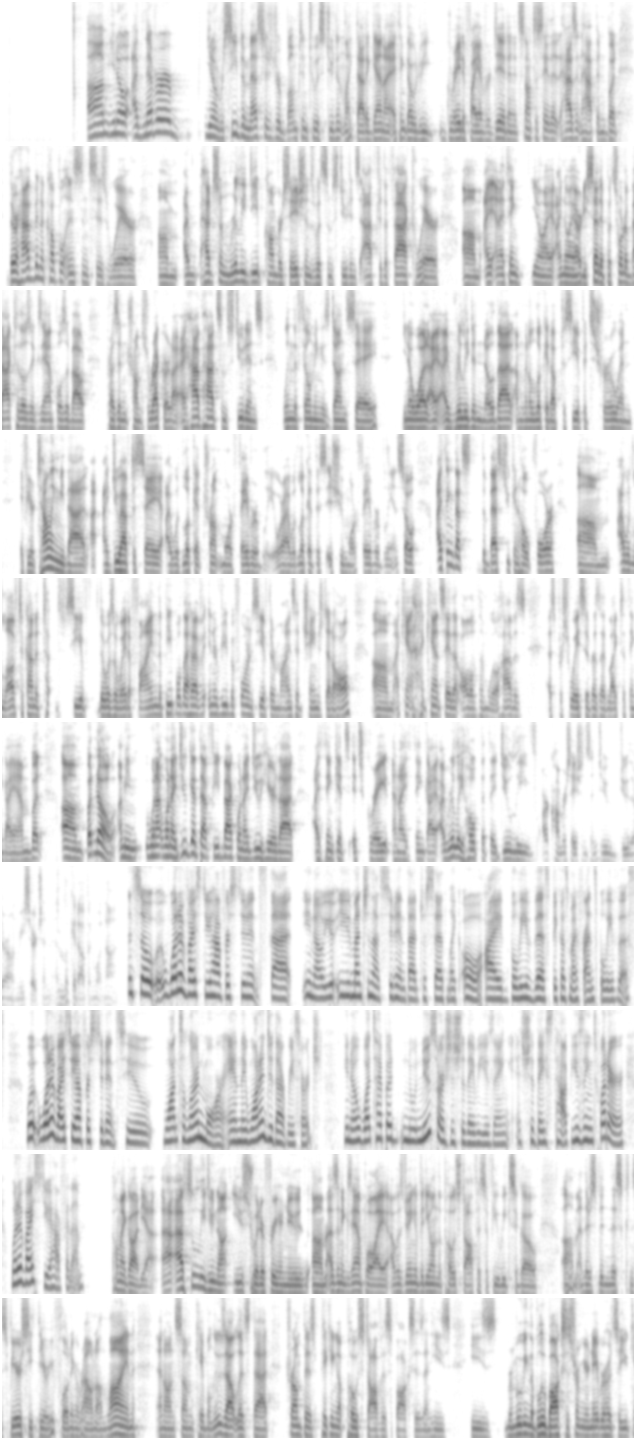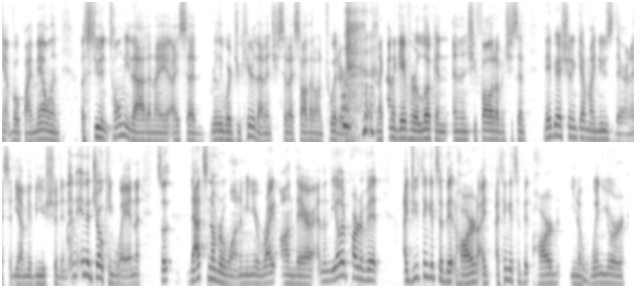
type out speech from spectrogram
Um, you know, I've never you know received a message or bumped into a student like that again I, I, think that would be great if i ever did and it's not to say that it hasn't happened but there have been a couple instances where um, i've had some really deep conversations with some students after the fact where um, I, and i think you know I, I, know i already said it but sort of back to those examples about president trump's record I, I have had some students when the filming is done say you know what? I, I really didn't know that. I'm going to look it up to see if it's true and if you're telling me that, I, I, do have to say I would look at Trump more favorably, or I would look at this issue more favorably. And so I think that's the best you can hope for. Um, I would love to kind of see if there was a way to find the people that have interviewed before and see if their minds had changed at all. Um, I can't I can't say that all of them will have as as persuasive as I'd like to think I am, but um, but no, I mean when I when I do get that feedback, when I do hear that, I think it's it's great, and I think I, I really hope that they do leave our conversations and do do their own research and, and look it up and whatnot. And so, uh, what advice do you have for students that you know? You you mentioned that student that just said like, "Oh, I believe this because my friends believe this." What what advice do you have for students who want to learn more and they want to do that research? You know, what type of news sources should they be using? Should they stop using Twitter? What advice do you have for them? Oh my God, yeah. I absolutely do not use Twitter for your news. Um, as an example, I, I was doing a video on the post office a few weeks ago, um, and there's been this conspiracy theory floating around online and on some cable news outlets that Trump is picking up post office boxes and he's he's removing the blue boxes from your neighborhood so you can't vote by mail. And a student told me that, and I, I said, "Really, where'd you hear that?" And she said, "I saw that on Twitter." and I kind of gave her a look, and and then she followed up and she said, "Maybe I shouldn't get my news there." And I said, "Yeah, maybe you shouldn't," in, in a joking way. And uh, so that's number one. I mean, you're right on there. And then the other part of it, I do think it's a bit hard. I, I think it's a bit hard, you know, when you're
